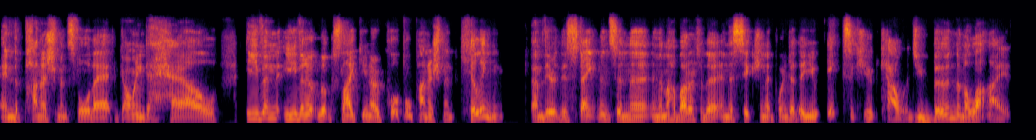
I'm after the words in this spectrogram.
and the punishments for that, going to hell. Even, even it looks like you know corporal punishment, killing. Um, there, there's statements in the in the Mahabharata the, in the section that point out that you execute cowards, you burn them alive.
